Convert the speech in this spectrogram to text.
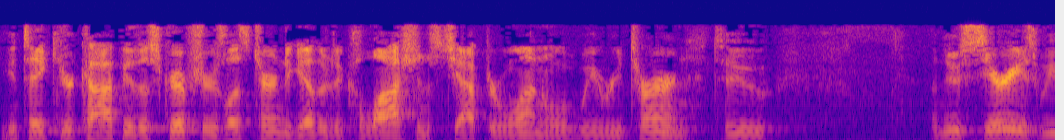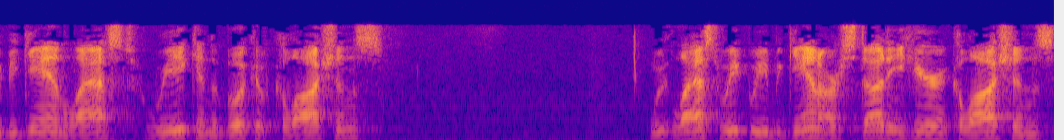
You take your copy of the scriptures. Let's turn together to Colossians chapter 1. We return to a new series we began last week in the book of Colossians. Last week we began our study here in Colossians.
